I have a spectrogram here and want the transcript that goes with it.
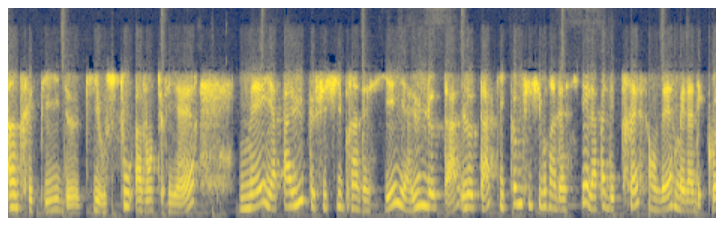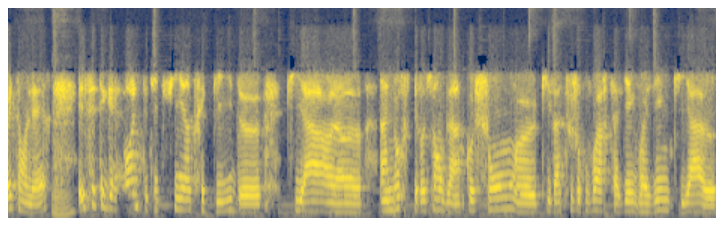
intrépide, qui ose tout aventurière. Mais il n'y a pas eu que Fifi Brin d'Acier, il y a eu Lota. Lota qui, comme Fifi Brin d'Acier, elle n'a pas des tresses en l'air, mais elle a des couettes en l'air. Mmh. Et c'est également une petite fille intrépide euh, qui a euh, un ours qui ressemble à un cochon, euh, qui va toujours voir sa vieille voisine qui a euh,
